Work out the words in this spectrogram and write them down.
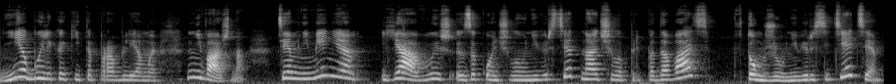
не были какие-то проблемы, ну, неважно. Тем не менее, я выш... закончила университет, начала преподавать в том же университете,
